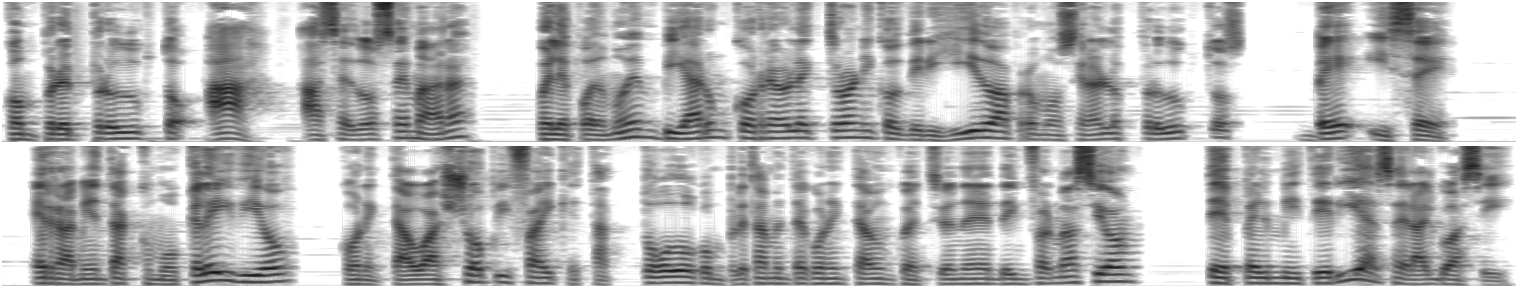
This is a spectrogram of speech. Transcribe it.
compró el producto A hace dos semanas, pues le podemos enviar un correo electrónico dirigido a promocionar los productos B y C. Herramientas como Klaviyo, conectado a Shopify, que está todo completamente conectado en cuestiones de información, te permitiría hacer algo así.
